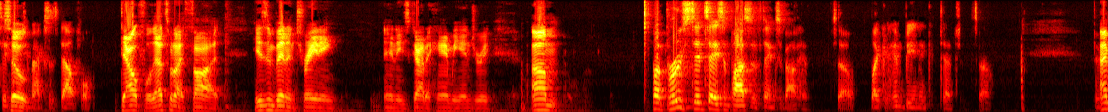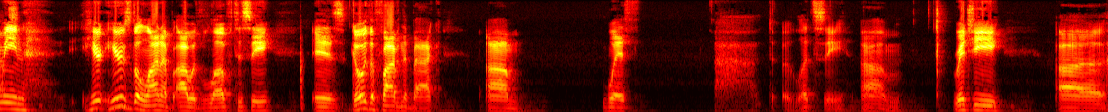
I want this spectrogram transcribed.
St. So- Max is doubtful. Doubtful. That's what I thought. He hasn't been in training, and he's got a hammy injury. Um, But Bruce did say some positive things about him, so like him being in contention. So, I mean, here here's the lineup I would love to see is go with the five in the back, um, with let's see, um, Richie, uh,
